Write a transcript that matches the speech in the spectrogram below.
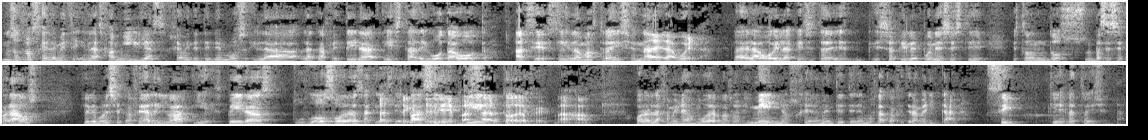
nosotros generalmente en las familias, generalmente tenemos la, la cafetera esta de gota a gota. Así es. Es la más tradicional. La de la abuela. La de la abuela, que es esta, es- esa que le pones, este, son dos envases separados, que le pones el café arriba y esperas tus dos horas a que Hasta te que pase te bien el todo el café. Ajá. Ahora, las familias modernas, los limeños, generalmente tenemos la cafetera americana. Sí. Que es la tradicional.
